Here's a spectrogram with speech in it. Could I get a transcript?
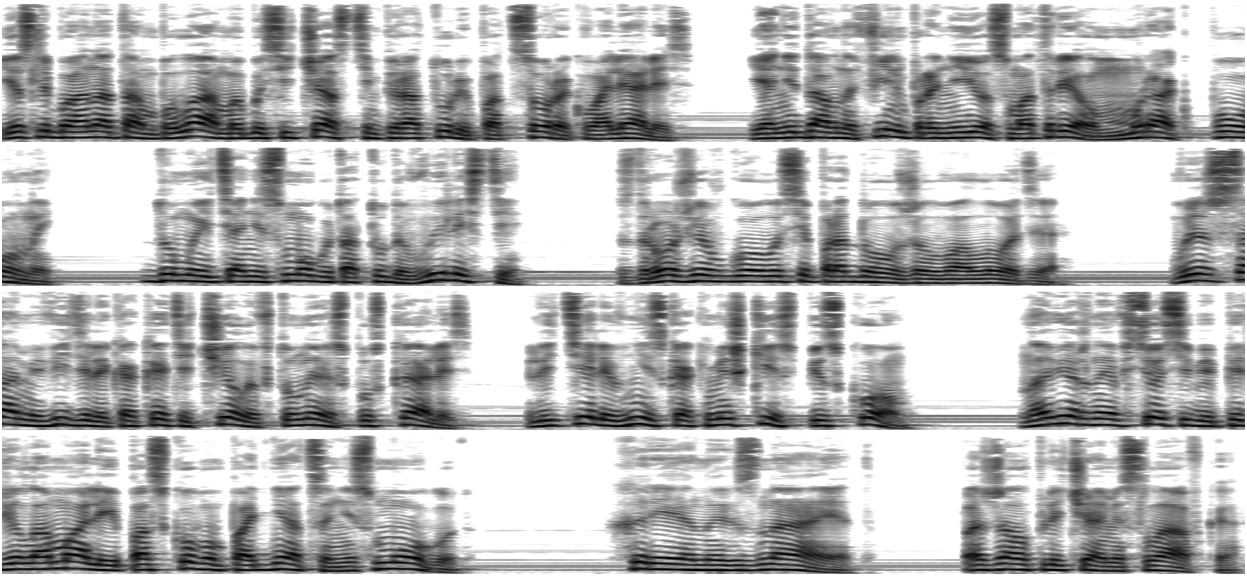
Если бы она там была, мы бы сейчас с температурой под 40 валялись. Я недавно фильм про нее смотрел, мрак полный. Думаете, они смогут оттуда вылезти?» С дрожью в голосе продолжил Володя. «Вы же сами видели, как эти челы в туннель спускались. Летели вниз, как мешки с песком. Наверное, все себе переломали и по скобам подняться не смогут». «Хрен их знает», – пожал плечами Славка.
